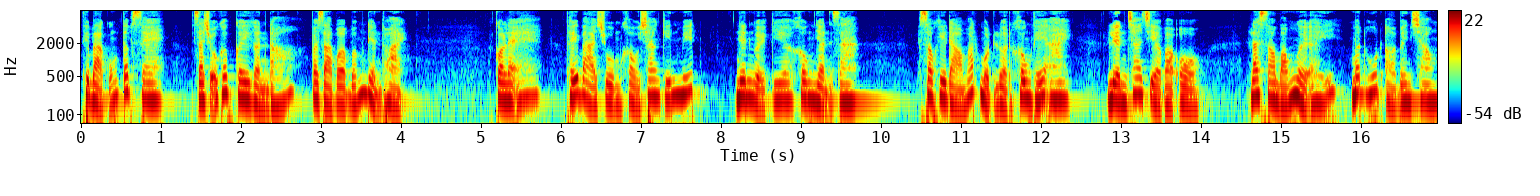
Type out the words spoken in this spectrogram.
Thì bà cũng tấp xe, Ra chỗ gốc cây gần đó Và giả vờ bấm điện thoại. Có lẽ thấy bà chùm khẩu trang kín mít, Nên người kia không nhận ra. Sau khi đảo mắt một lượt không thấy ai, Liền tra chìa vào ổ. Lát sau bóng người ấy Mất hút ở bên trong.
